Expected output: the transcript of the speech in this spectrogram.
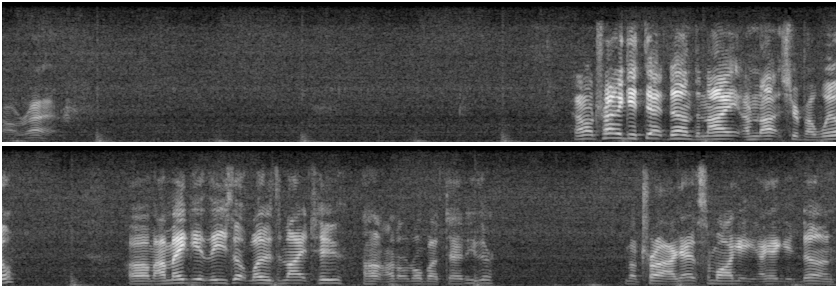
All right. I'm gonna try to get that done tonight. I'm not sure if I will. Um, I may get these uploaded tonight too. Uh, I don't know about that either. I'm gonna try. I got some more I, get, I gotta get done.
